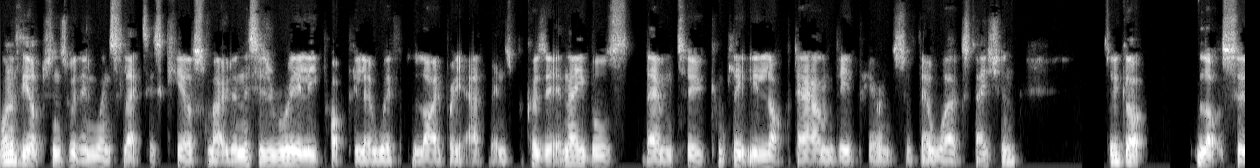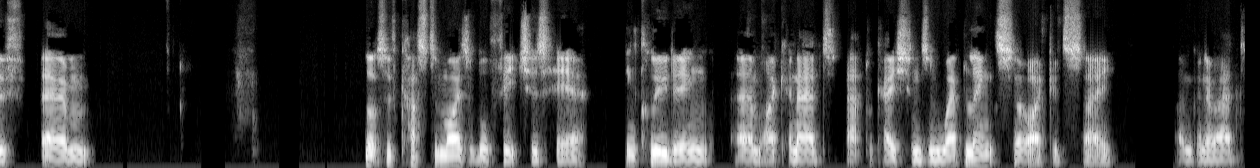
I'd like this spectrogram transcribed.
one of the options within WinSelect is kiosk mode, and this is really popular with library admins because it enables them to completely lock down the appearance of their workstation. So we've got lots of um, lots of customizable features here, including um, I can add applications and web links. So I could say I'm going to add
